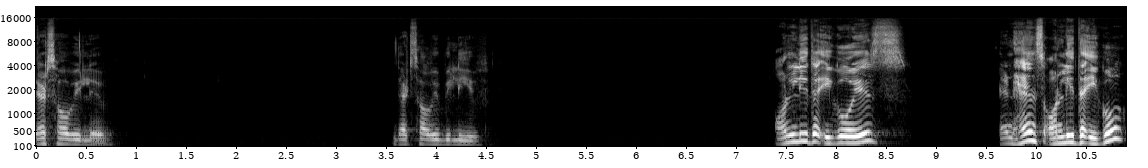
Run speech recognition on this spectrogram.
That's how we live. That's how we believe. Only the ego is, and hence only the ego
